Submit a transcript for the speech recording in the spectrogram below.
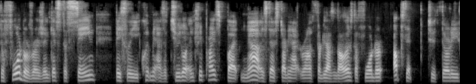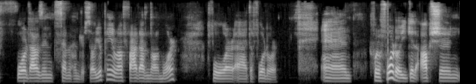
the four door version gets the same basically equipment as a two door entry price, but now instead of starting at around thirty thousand dollars, the four door ups it to $34,700. So you're paying around five thousand dollars more for uh, the four door, and for the four door you get an option,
